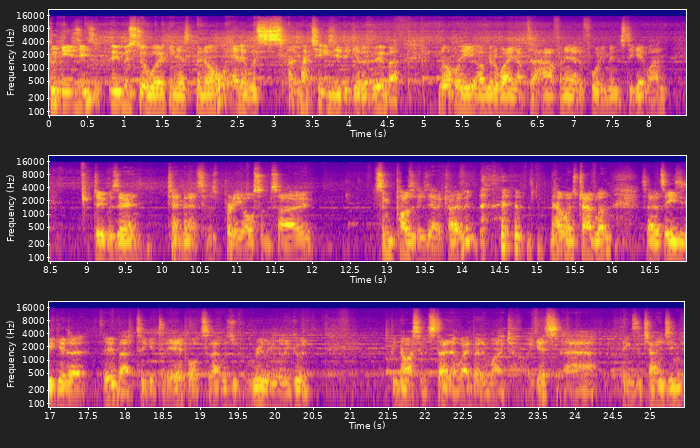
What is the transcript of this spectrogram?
good news is Uber's still working as per normal and it was so much easier to get an Uber. Normally I've got to wait up to half an hour to 40 minutes to get one. Dude was there in 10 minutes. It was pretty awesome. So some positives out of COVID. no one's travelling, so it's easy to get a Uber to get to the airport. So that was really, really good. Be nice if it stayed that way, but it won't, I guess. Uh, things are changing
